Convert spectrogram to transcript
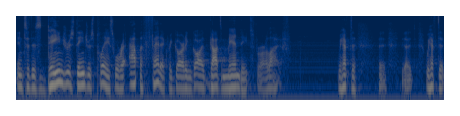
into this dangerous, dangerous place where we're apathetic regarding God, God's mandates for our life. We have to, uh, uh, we have to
